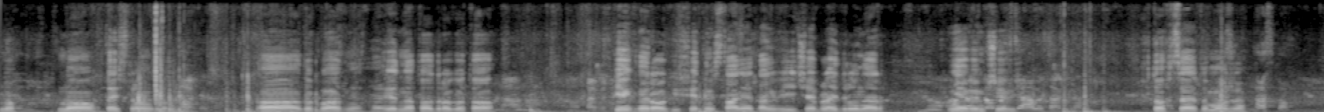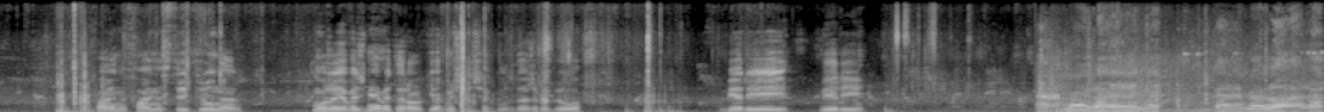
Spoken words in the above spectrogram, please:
No, no, w tej stronie droga. Tak, A, dokładnie. Jedna to, drogo to. Piękne rolki w świetnym stanie, tak widzicie, Blade Runner. no, Nie wiem, czy- tak, tak. Kto chce, to może. Fajny, fajny. Street Runner. Może je weźmiemy te rolki, jak myślicie, kurde, żeby było. Bieri, bieri. La, la, la, la, la, la.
